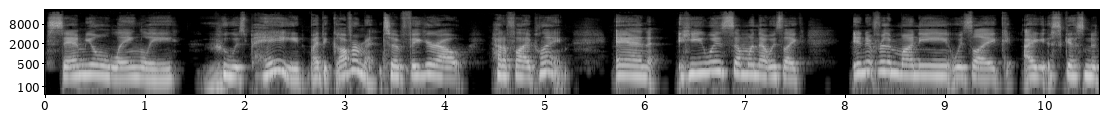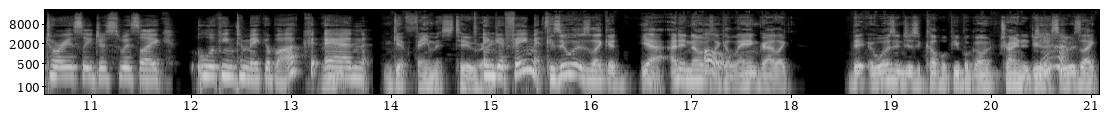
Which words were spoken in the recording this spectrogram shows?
Samuel Langley, mm-hmm. who was paid by the government to figure out how to fly a plane. And he was someone that was like in it for the money, was like, I guess notoriously just was like looking to make a buck mm-hmm. and, And get famous too, right? and get famous. Because it was like a yeah, I didn't know it was like Oh. a land grab. Like they, it wasn't just a couple people going trying to do this. It was like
